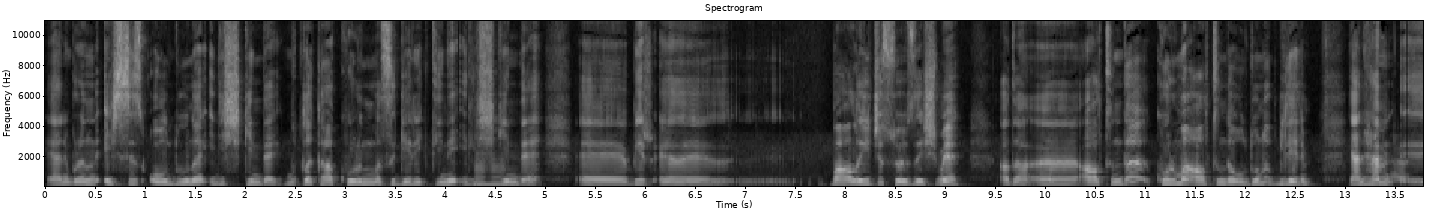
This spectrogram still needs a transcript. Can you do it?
yani buranın eşsiz olduğuna ilişkin de mutlaka korunması gerektiğine ilişkin de e, bir e, bağlayıcı sözleşme adı e, altında koruma altında olduğunu bilelim. Yani hem e,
